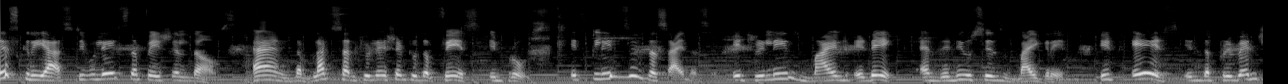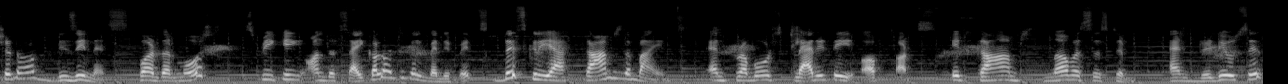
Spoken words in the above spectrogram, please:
This Kriya stimulates the facial nerves and the blood circulation to the face improves. It cleanses the sinuses. It relieves mild headache and reduces migraine. It aids in the prevention of dizziness. Furthermore, speaking on the psychological benefits, this Kriya calms the mind and promotes clarity of thoughts. It calms nervous system and reduces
